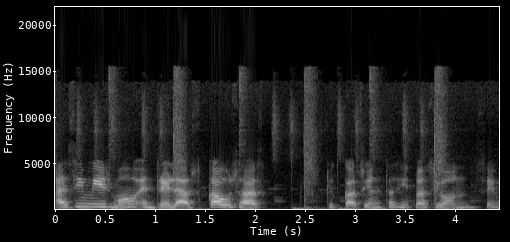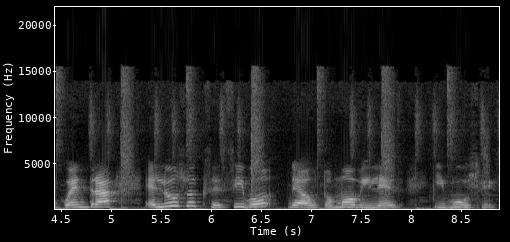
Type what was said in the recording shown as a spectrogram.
Asimismo, entre las causas que ocasionan esta situación se encuentra el uso excesivo de automóviles y buses,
